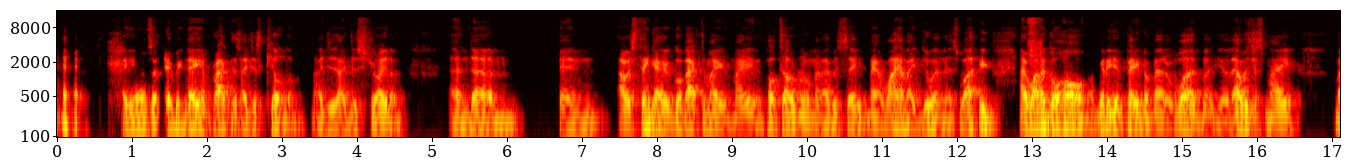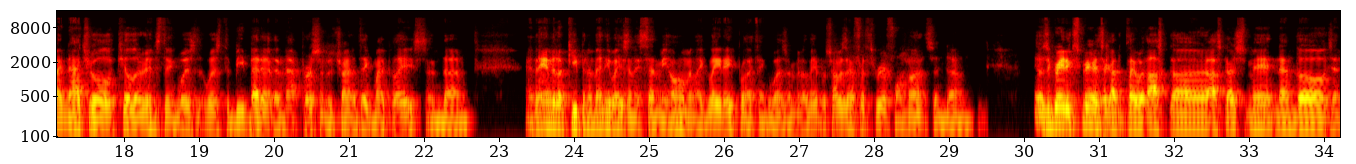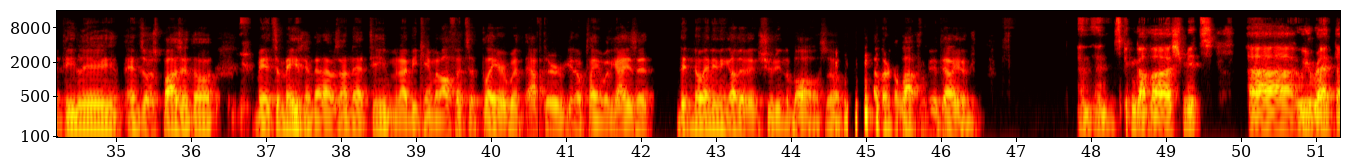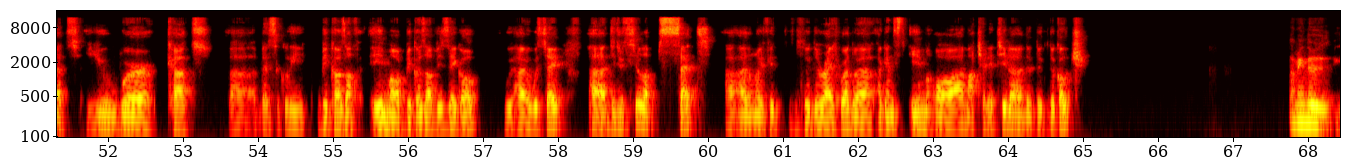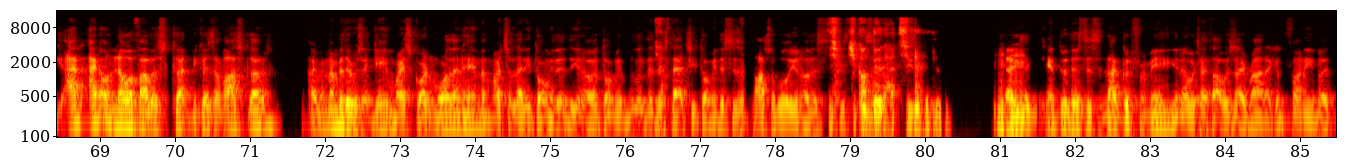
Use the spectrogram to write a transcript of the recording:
and, you know, so every day in practice, I just killed them. I just I destroyed them, and um and I was thinking I would go back to my my hotel room and I would say, "Man, why am I doing this? Why I want to go home. I'm to get paid no matter what." But you know, that was just my my natural killer instinct was was to be better than that person who's trying to take my place. And um, and they ended up keeping him anyways, and they sent me home in like late April, I think it was, or middle of April. So I was there for three or four months, and um, it was a great experience. I got to play with Oscar, Oscar Schmidt, Nando Gentile, Enzo Esposito. I mean, it's amazing that I was on that team and I became an offensive player with after you know playing with guys that didn't know anything other than shooting the ball. So I learned a lot from the Italians. And, and speaking of uh, Schmidt, uh, we read that you were cut uh, basically because of him or because of his ego. I would say. Uh, did you still upset? Uh, I don't know if it's the right word uh, against him or Marcelletti, the, the, the coach. I mean, there, I I don't know if I was cut because of Oscar. I remember there was a game where I scored more than him, and Marcelletti told me that you know told me we looked at the Yeah. stat sheet, told me this is impossible. You know this. this you can't this do is- that. this is- this Mm-hmm. yeah, he's like, you can't do this. This is not good for me, you know, which I thought was ironic and funny. But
